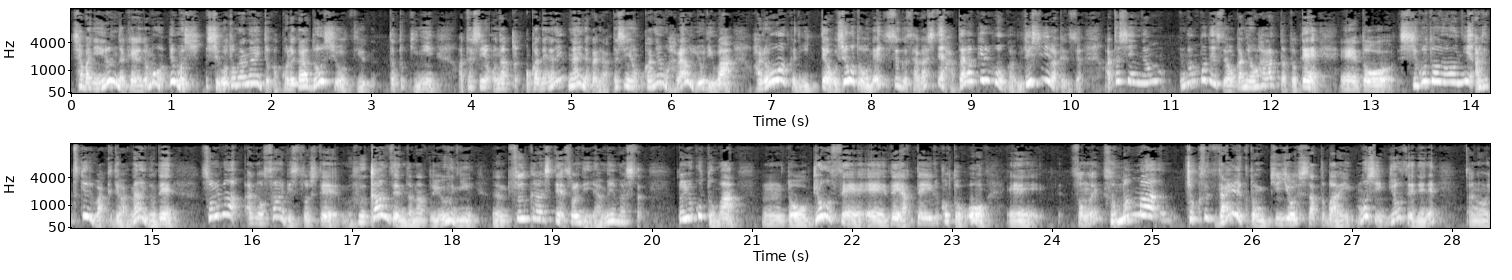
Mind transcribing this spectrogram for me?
シャバにいるんだけれども、でも仕事がないとか、これからどうしようって言った時に、私におなお金がね、ない中で私にお金を払うよりは、ハローワークに行ってお仕事をね、すぐ探して働ける方が嬉しいわけですよ。私になんなんぼですよ、お金を払ったとて、えっ、ー、と、仕事にありつけるわけではないので、それは、あの、サービスとして不完全だなというふうに痛感して、それでやめました。ということは、うんと、行政でやっていることを、えーそのね、そのまんま直接ダイレクトに起業した場合、もし行政でね、あの、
